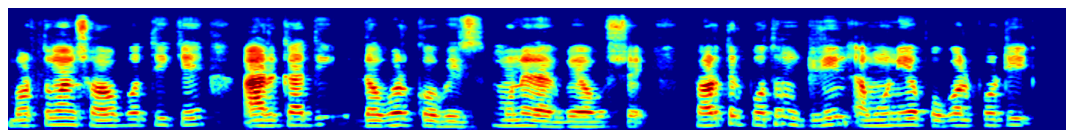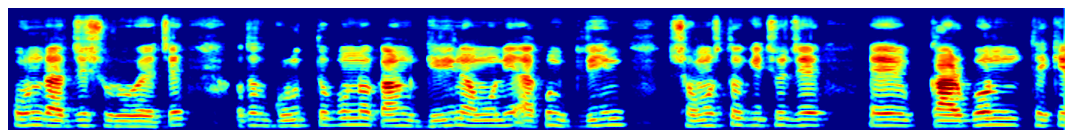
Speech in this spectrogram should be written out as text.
বর্তমান সভাপতিকে আরকাদি ডভরকোভিস মনে রাখবে অবশ্যই। ভারতের প্রথম গ্রিন অ্যামোনিয়া প্রকল্পটি কোন রাজ্যে শুরু হয়েছে? অর্থাৎ গুরুত্বপূর্ণ কারণ গ্রিন অ্যামোনিয়া, এখন গ্রিন সমস্ত কিছু যে কার্বন থেকে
